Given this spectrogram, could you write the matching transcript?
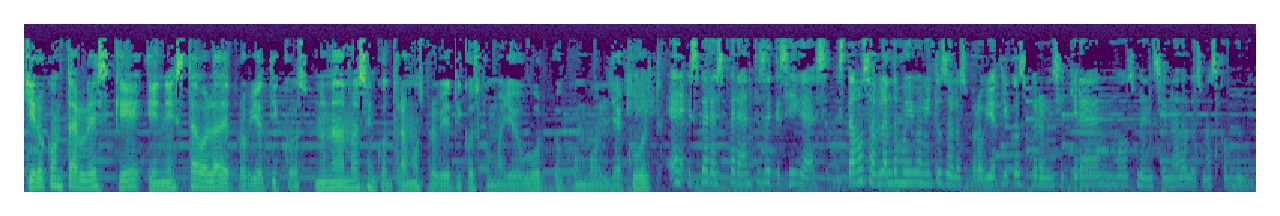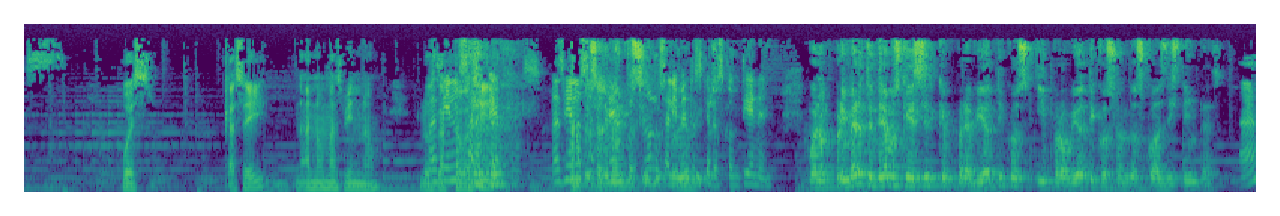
quiero contarles que en esta ola de probióticos no nada más encontramos probióticos como yogur o como el Yakult. Eh, espera, espera, antes de que sigas. Estamos hablando muy bonitos de los probióticos, pero ni siquiera hemos mencionado los más comunes. Pues Casey, ah, no, más bien no. Los más bien los alimentos, más bien los, alimentos, ¿no? los, alimentos que los contienen. Bueno, primero tendríamos que decir que prebióticos y probióticos son dos cosas distintas. ¿Ah?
